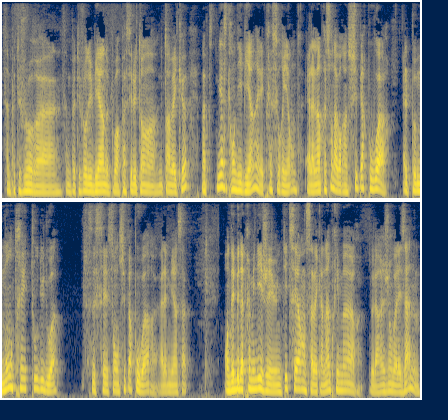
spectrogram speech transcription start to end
Ça me fait toujours, euh, ça me fait toujours du bien de pouvoir passer du temps, du temps avec eux. Ma petite nièce grandit bien, elle est très souriante. Elle a l'impression d'avoir un super pouvoir. Elle peut montrer tout du doigt. C'est son super pouvoir, elle aime bien ça. En début d'après-midi, j'ai eu une petite séance avec un imprimeur de la région valaisanne.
